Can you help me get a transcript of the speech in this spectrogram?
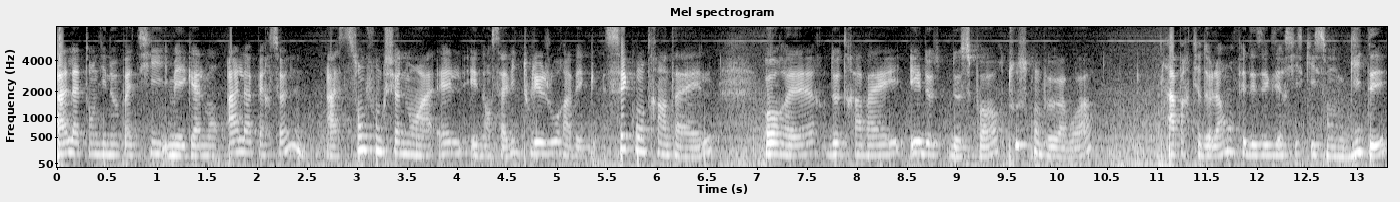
à la tendinopathie, mais également à la personne, à son fonctionnement à elle et dans sa vie tous les jours avec ses contraintes à elle, horaires, de travail et de, sport, tout ce qu'on peut avoir. À partir de là, on fait des exercices qui sont guidés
